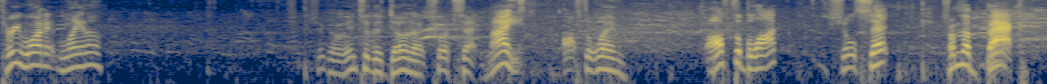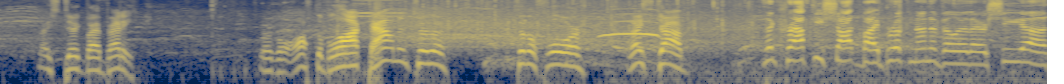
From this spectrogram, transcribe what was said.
3 1 Atlanta. She'll go into the donut. Short set. Nice. Off the wing. Off the block. She'll set from the back. Nice dig by Betty. They'll go off the block, down into the to the floor. Nice job. The crafty shot by Brooke Nuneviller there. She uh,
